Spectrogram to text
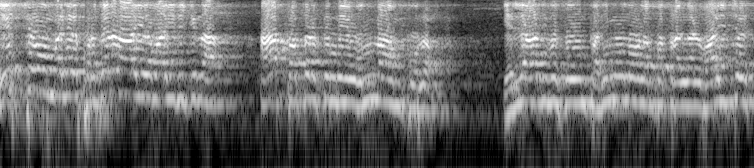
ഏറ്റവും വലിയ പ്രചരണായുധമായിരിക്കുന്ന ആ പത്രത്തിന്റെ ഒന്നാം പുറം. എല്ലാ ദിവസവും പതിമൂന്നോളം പത്രങ്ങൾ വായിച്ച്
